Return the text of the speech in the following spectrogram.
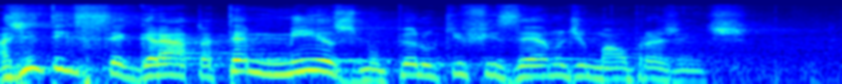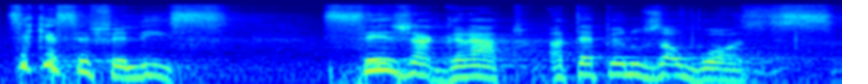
A gente tem que ser grato até mesmo pelo que fizeram de mal para a gente. Você quer ser feliz? Seja grato até pelos algozes,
